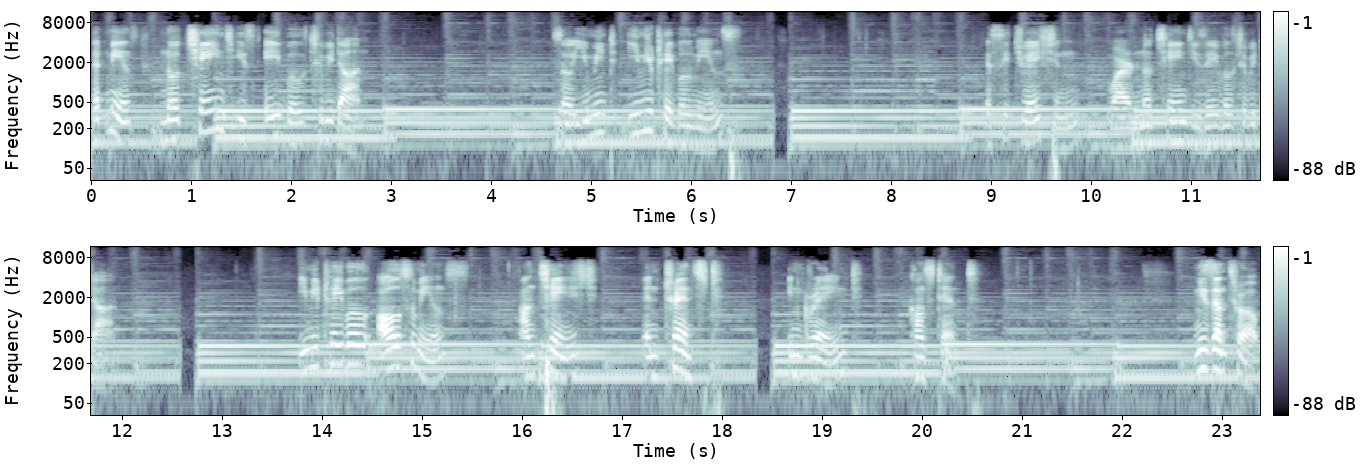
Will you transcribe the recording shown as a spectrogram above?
That means no change is able to be done so immutable means a situation where no change is able to be done. Immutable also means unchanged, entrenched, ingrained, constant. Misanthrope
